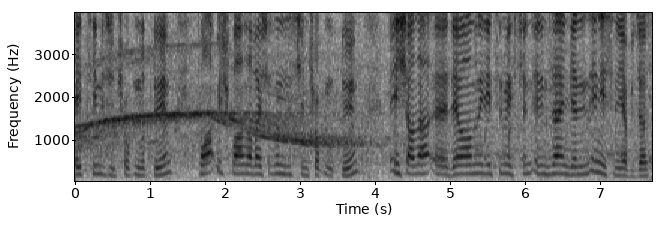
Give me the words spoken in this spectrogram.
ettiğimiz için çok mutluyum. Puan 3 puanla başladığımız için çok mutluyum. İnşallah e, devamını getirmek için elimizden gelenin en iyisini yapacağız.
